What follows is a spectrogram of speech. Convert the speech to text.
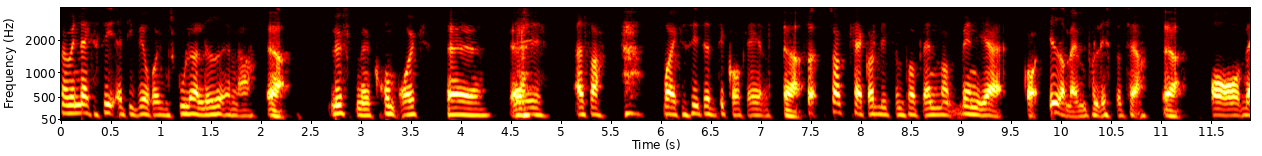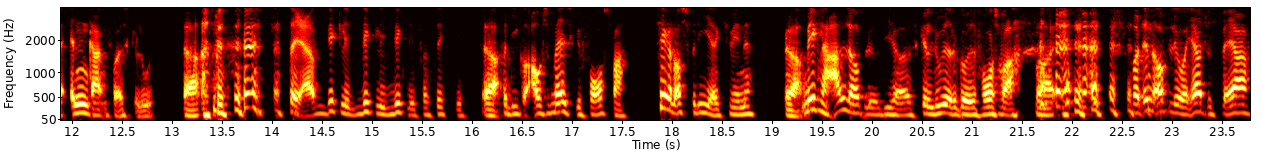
Men jeg kan se, at de vil rykke en skulder og led, eller ja. løft med krum ryg. Ja, ja. ja. Øh, altså, hvor jeg kan se, at det, det går galt. Ja. Så, så kan jeg godt lige finde på at blande mig, men jeg går eddermame på lister til Ja. Og hver anden gang får jeg skal ud. Ja. så jeg er virkelig, virkelig, virkelig forsigtig. Ja. For de går automatisk i forsvar. Sikkert også, fordi jeg er kvinde. Ja. Mikkel har aldrig oplevet de her skældt ud, at gået i forsvar. Nej. For den oplever jeg desværre,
